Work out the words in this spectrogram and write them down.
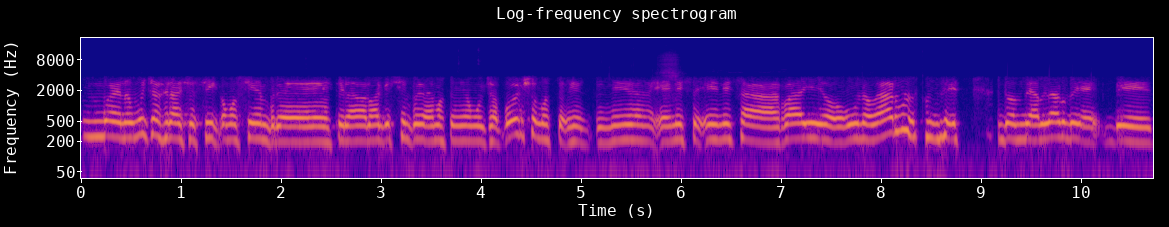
Bueno, muchas gracias, sí, como siempre, este, la verdad que siempre hemos tenido mucho apoyo, hemos tenido en, ese, en esa radio un hogar donde, donde hablar de, de,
